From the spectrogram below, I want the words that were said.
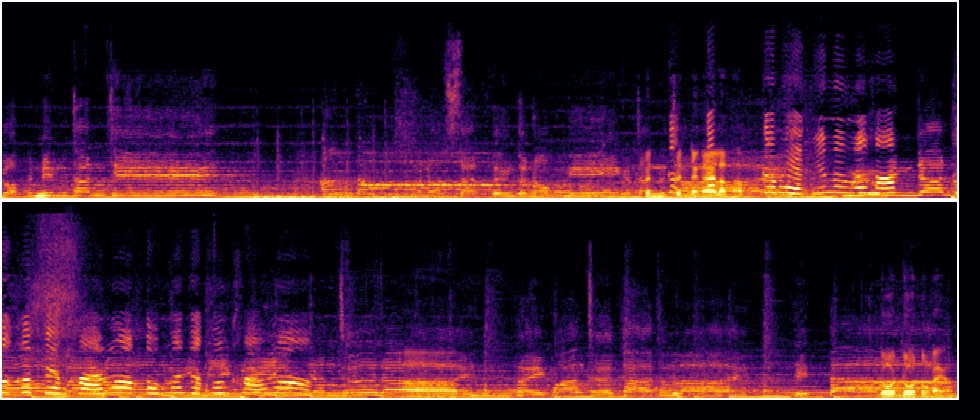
กลบเป็นดินทันทีมนุษย์สัตว์ตื่นตระหนกหนีกระจัดเป็นเป็นยังไงล่ะครับ กระเพกนิดนึงนะคะวิญญาณก็ก็เสียบขาหนอกตกมาจากบนขาหนอกยังเธอได้อ่าให้ขวางเธอฆ่าทำลายติดตามโดนโดนตรงไหนครับ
